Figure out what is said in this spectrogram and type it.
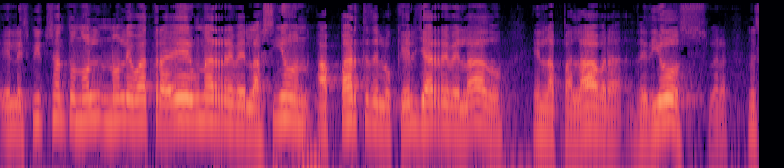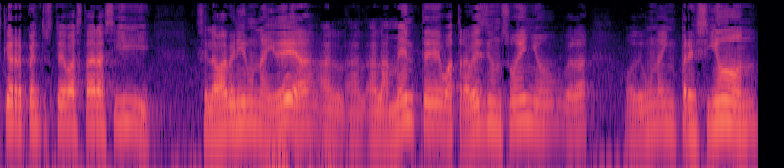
el Espíritu Santo no, no le va a traer una revelación aparte de lo que Él ya ha revelado en la palabra de Dios, ¿verdad? No es que de repente usted va a estar así se le va a venir una idea a, la mente o a través de un sueño, ¿verdad? O de una impresión.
